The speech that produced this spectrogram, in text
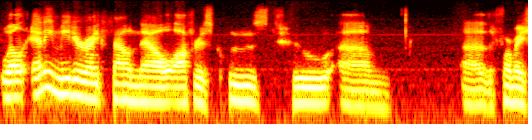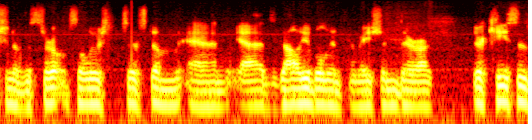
Well, any meteorite found now offers clues to um, uh, the formation of the solar system and adds valuable information. There are there are cases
